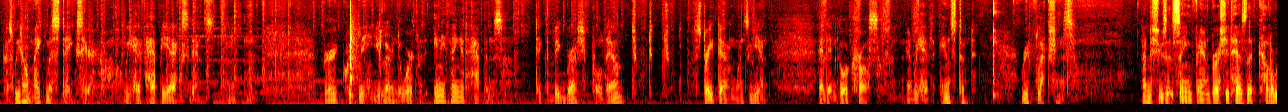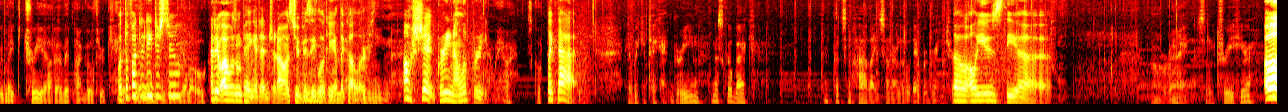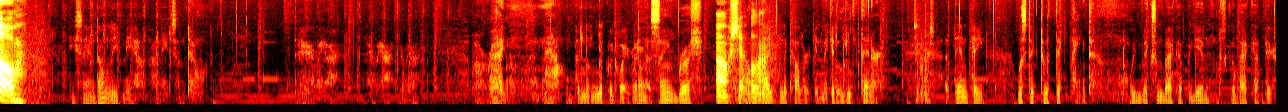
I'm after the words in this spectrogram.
Because we don't make mistakes here. We have happy accidents. Mhm. Very quickly, you learn to work with anything that happens. Take the big brush, pull down, straight down once again, and then go across. And we have instant reflections. I just use that same fan brush. It has that color we made the tree out of it. and I go through. What the fuck did he just do? I, did, I wasn't paying attention. I was too busy and looking at the green- colors. Green. Oh shit, green. I love green. There we are. Let's go Like that. Yeah, we can take that green. and Let's go back and put some highlights on our little evergreen tree. So I'll use the uh All right, this little tree here. Oh. He's saying, "Don't leave me out. I need some too." There we are. There we are. There we are. All right. Put a little liquid white right on that same brush. Oh shit, hold on. Lighten the color and make it a little thinner. Too much. A thin paint we'll stick to a thick paint. We mix them back up again. Let's go back up here.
